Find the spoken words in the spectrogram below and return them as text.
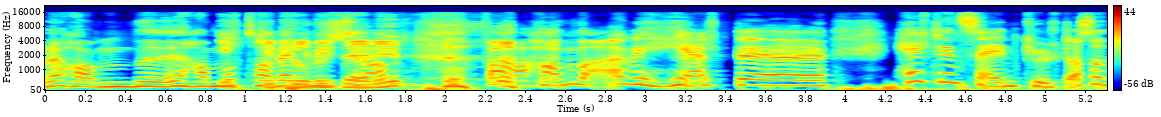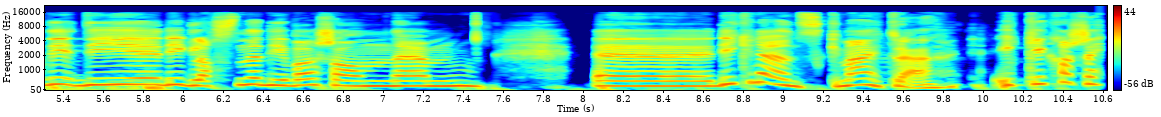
er det han, han må ta veldig mye tran. Han er helt, eh, helt insane kult. Altså, de, de, de glassene, de var sånn eh, De kunne jeg ønske meg, tror jeg. Ikke kanskje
